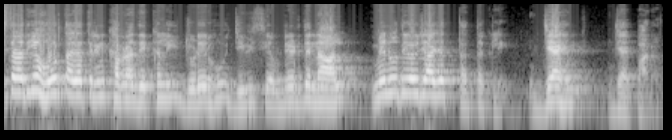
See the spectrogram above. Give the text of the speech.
ਇਸ ਤਰ੍ਹਾਂ ਦੀਆਂ ਹੋਰ ਤਾਜ਼ਾ ਤਰੀਨ ਖਬਰਾਂ ਦੇਖਣ ਲਈ ਜੁੜੇ ਰਹੋ ਜੀਵੀਸੀ ਅਪਡੇਟ ਦੇ ਨਾਲ। ਮੈਨੂੰ ਦਿਓ ਇਜਾਜ਼ਤ, ਤਦ ਤੱਕ ਲਈ ਜੈ ਹਿੰਦ, ਜੈ ਭਾਰਤ।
